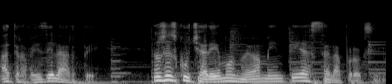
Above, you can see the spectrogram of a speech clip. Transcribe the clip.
a través del arte. Nos escucharemos nuevamente hasta la próxima.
